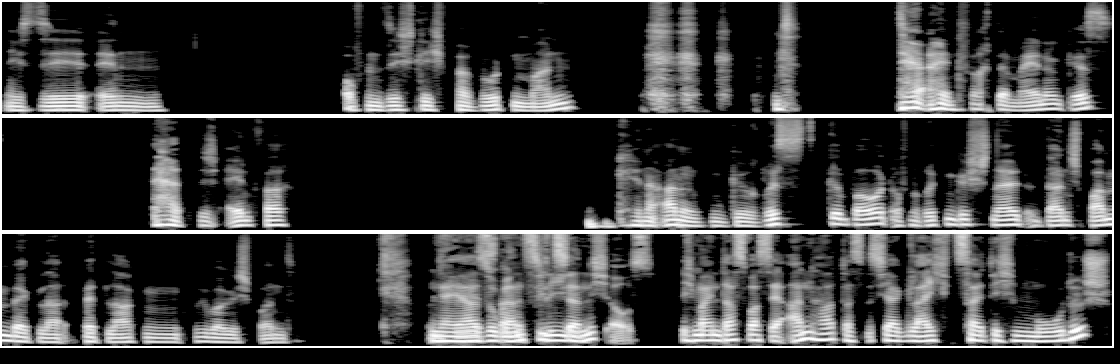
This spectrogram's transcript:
Ich sehe einen offensichtlich verwirrten Mann, der einfach der Meinung ist, er hat sich einfach, keine Ahnung, ein Gerüst gebaut, auf den Rücken geschnallt und dann Spannbettlaken rübergespannt. Und Naja, so ganz sieht's ja fliegen. nicht aus. Ich meine, das, was er anhat, das ist ja gleichzeitig modisch,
